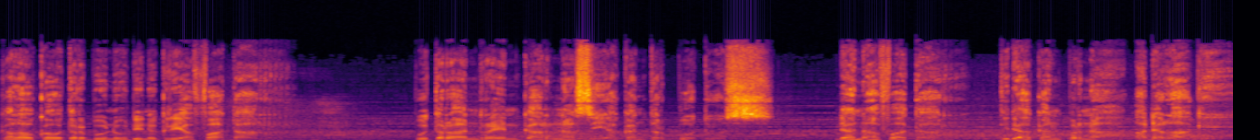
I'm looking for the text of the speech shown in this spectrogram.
Kalau kau terbunuh di negeri Avatar, putaran reinkarnasi akan terputus, dan Avatar tidak akan pernah ada lagi.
